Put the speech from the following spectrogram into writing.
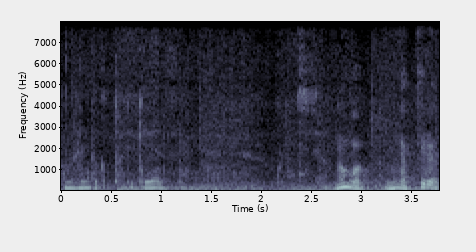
この辺とか取り切れんすねなんかみんな綺麗な。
